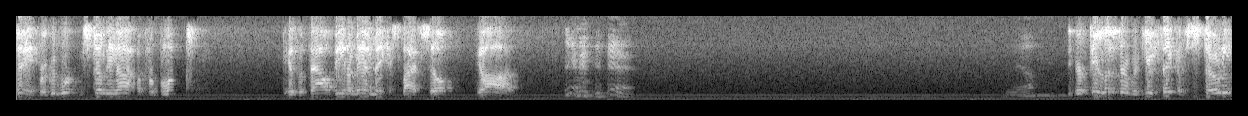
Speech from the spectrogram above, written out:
saying, For a good work we stone thee not, but for blood. Because if thou, being a man, makest thyself God. Dear dear listener, would you think of stoning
